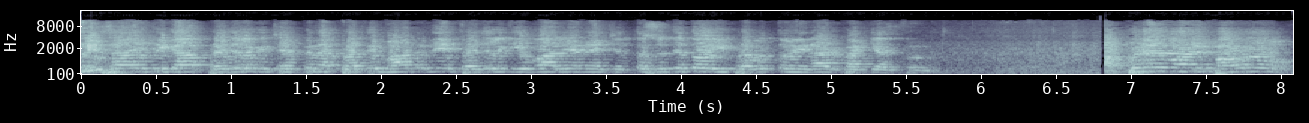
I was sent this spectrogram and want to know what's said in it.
నిజాయితీగా ప్రజలకు చెప్పిన ప్రతి మాటని ప్రజలకు ఇవ్వాలి అనే చిత్తశుద్ధితో ఈ ప్రభుత్వం ఈనాడు పనిచేస్తుంది. అప్పుడే వారి పౌరం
